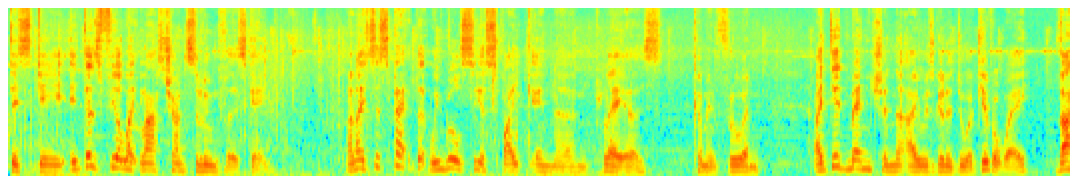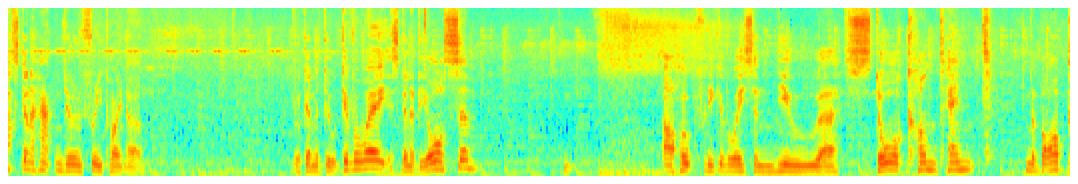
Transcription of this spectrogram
this game. It does feel like Last Chance Saloon for this game. And I suspect that we will see a spike in um, players coming through. And I did mention that I was going to do a giveaway. That's going to happen during 3.0. We're going to do a giveaway. It's going to be awesome. I'll hopefully give away some new uh, store content, my bob.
